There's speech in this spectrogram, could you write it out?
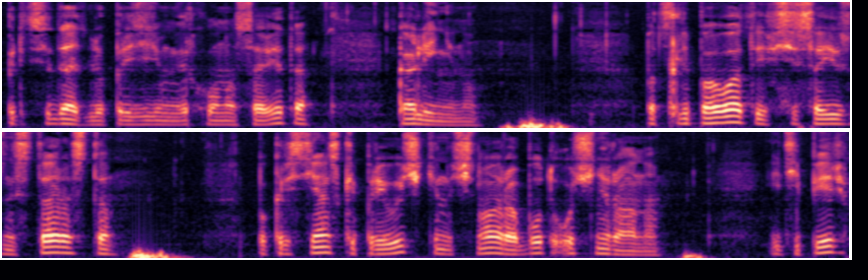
председателю Президиума Верховного Совета Калинину. Подслеповатый всесоюзный староста по крестьянской привычке начинал работу очень рано. И теперь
